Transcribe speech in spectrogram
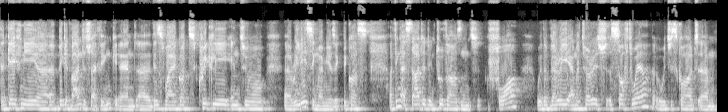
that gave me a, big advantage, I think, and uh, this is why I got quickly into uh, releasing my music because I think I started in 2004 with a very amateurish software, which is called um,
